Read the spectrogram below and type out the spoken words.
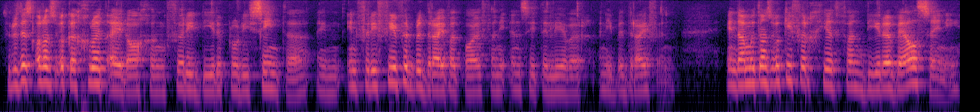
So dit is alles ook 'n groot uitdaging vir die diereprodusente en en vir die veeverbedryf wat baie van die insette lewer in die bedryf in. En dan moet ons ook nie vergeet van dierewelsyn nie.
